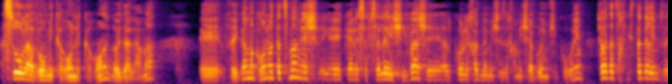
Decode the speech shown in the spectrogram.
אסור לעבור מקרון לקרון, לא יודע למה, אה, וגם הקרונות עצמם יש אה, כאלה ספסלי ישיבה שעל כל אחד מהם יש איזה חמישה גויים שיכורים, עכשיו אתה צריך להסתדר עם זה.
